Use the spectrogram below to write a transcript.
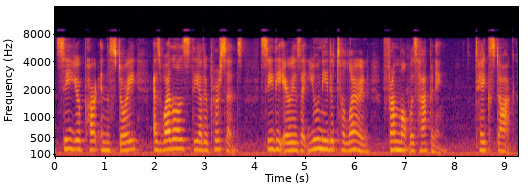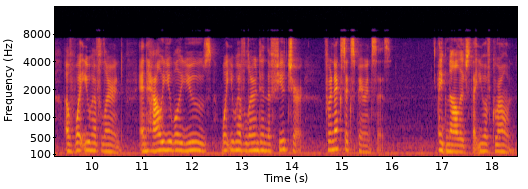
See your part in the story as well as the other person's. See the areas that you needed to learn from what was happening. Take stock of what you have learned and how you will use what you have learned in the future for next experiences. Acknowledge that you have grown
